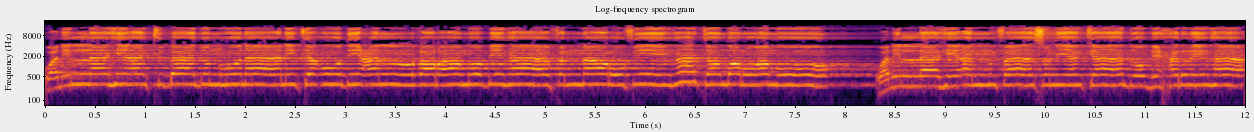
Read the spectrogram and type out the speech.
ولله أكباد هنالك أودع الغرام بها فالنار فيها تضرم ولله أنفاس يكاد بحرها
